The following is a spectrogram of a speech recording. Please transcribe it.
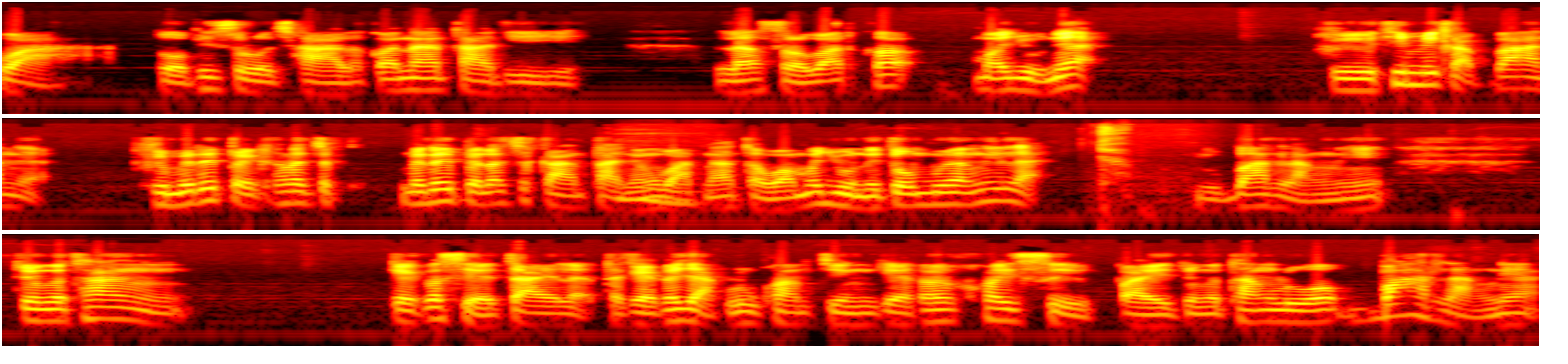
กว่า ตัวพี่สุรชาแล้วก็หน้าตาดี แล้วสารวัตรก็มาอยู่เนี่ย คือที่ไม่กลับบ้านเนี่ย คือไม่ได้เป็นข้าราชไม่ได้เป็นราชการต่างจังหวัดนะแต่ว่ามาอยู่ในตัวเมืองนี่แหละครับอยู่บ้านหลังนี้ จนกระทั่ง แกก็เสียใจแหละ แต่แกก็อยากรู้ความจริง แกก็ค่อยสืบไปจนกระทั่งรู้ว่าบ้านหลังเนี่ย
